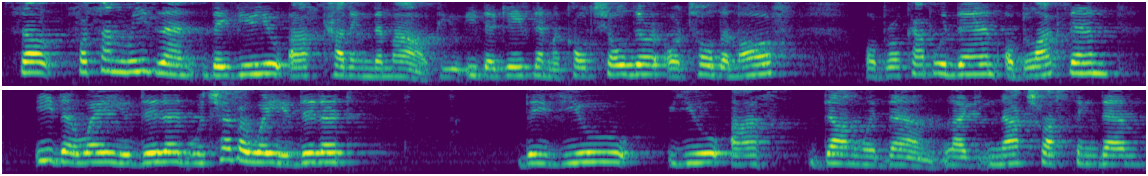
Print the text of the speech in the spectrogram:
So for some reason, they view you as cutting them out. You either gave them a cold shoulder or told them off or broke up with them or blocked them. Either way you did it, whichever way you did it, they view you as done with them, like not trusting them,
